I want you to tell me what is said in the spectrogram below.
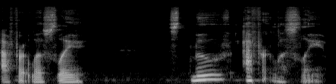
effortlessly, move effortlessly.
